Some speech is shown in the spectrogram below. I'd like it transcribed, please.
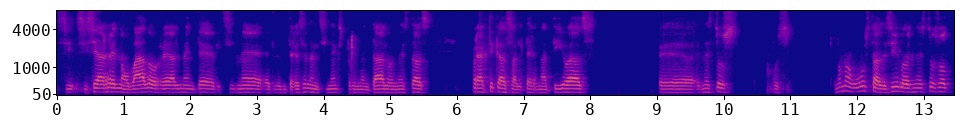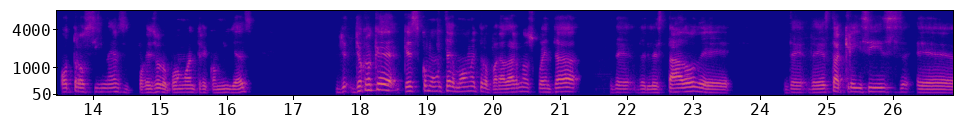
si, si, se ha renovado realmente el cine, el interés en el cine experimental o en estas prácticas alternativas, eh, en estos, pues no me gusta decirlo, en estos otros cines, por eso lo pongo entre comillas. Yo, yo creo que, que, es como un termómetro para darnos cuenta de, del estado de, de, de esta crisis eh,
